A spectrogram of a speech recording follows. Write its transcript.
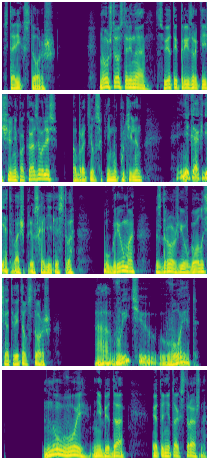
старик-сторож. «Ну что, старина, свет и призрак еще не показывались?» — обратился к нему Путилин. «Никак нет, ваше превосходительство». Угрюмо, с дрожью в голосе ответил сторож. «А выйти воет?» «Ну, вой, не беда. Это не так страшно.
